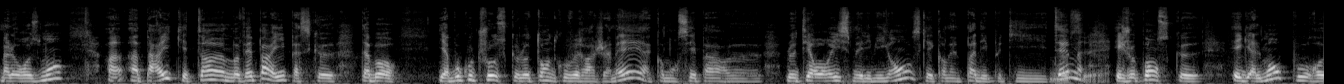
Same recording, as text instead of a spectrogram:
malheureusement un, pari qui est un mauvais pari parce que d'abord, il y a beaucoup de choses que l'OTAN ne couvrira jamais, à commencer par le terrorisme et les migrants, ce qui est quand même pas des petits thèmes. Et je pense que également pour,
